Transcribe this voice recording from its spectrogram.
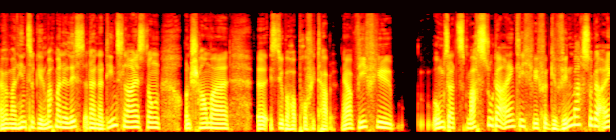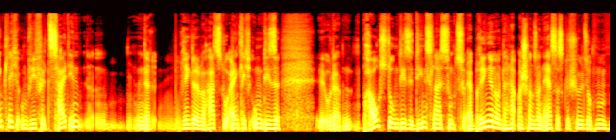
einfach mal hinzugehen, mach mal eine Liste deiner Dienstleistungen und schau mal, äh, ist die überhaupt profitabel? Ja, wie viel Umsatz machst du da eigentlich? Wie viel Gewinn machst du da eigentlich? Um wie viel Zeit in, in der Regel hast du eigentlich, um diese oder brauchst du, um diese Dienstleistung zu erbringen? Und dann hat man schon so ein erstes Gefühl, so, hm,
